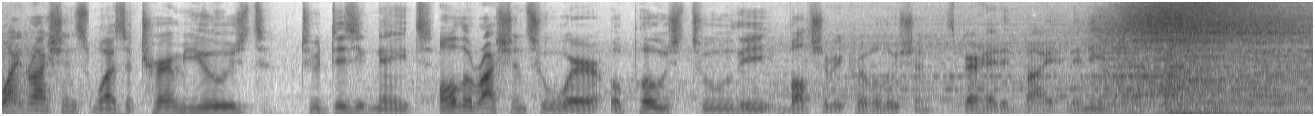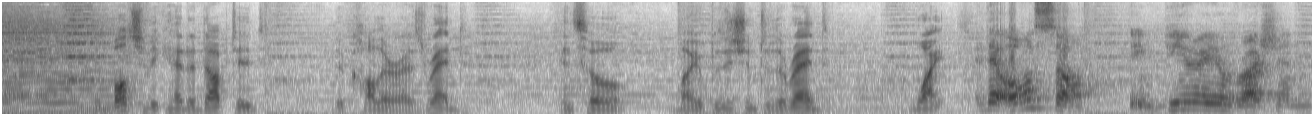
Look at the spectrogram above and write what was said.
White Russians was a term used to designate all the Russians who were opposed to the Bolshevik Revolution spearheaded by Lenin. The Bolshevik had adopted the color as red, and so by opposition to the red, white. There also, the Imperial Russian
